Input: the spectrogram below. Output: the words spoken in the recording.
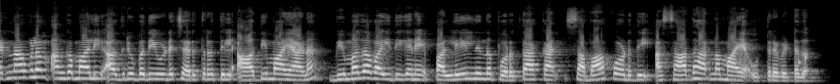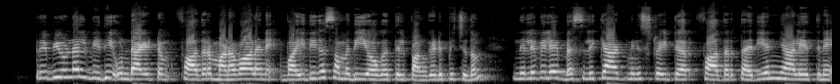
എറണാകുളം അങ്കമാലി അതിരൂപതയുടെ ചരിത്രത്തിൽ ആദ്യമായാണ് വിമത വൈദികനെ പള്ളിയിൽ നിന്ന് പുറത്താക്കാൻ സഭാ കോടതി അസാധാരണമായ ഉത്തരവിട്ടത്. ട്രിബ്യൂണൽ വിധി ഉണ്ടായിട്ടും ഫാദർ മണവാളനെ വൈദിക സമിതി യോഗത്തിൽ പങ്കെടുപ്പിച്ചതും നിലവിലെ ബസിലിക്ക അഡ്മിനിസ്ട്രേറ്റർ ഫാദർ തരിയൻ ഞാളയത്തിനെ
